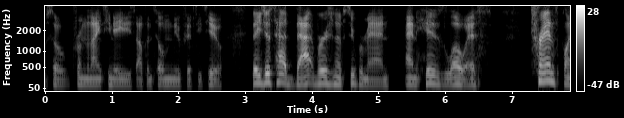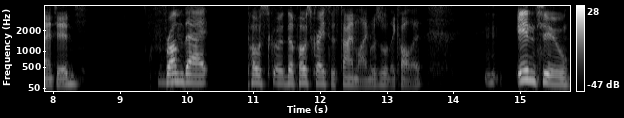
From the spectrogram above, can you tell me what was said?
so from the 1980s up until New 52, they just had that version of Superman and his Lois transplanted from that post the post crisis timeline, which is what they call it, Mhm. into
